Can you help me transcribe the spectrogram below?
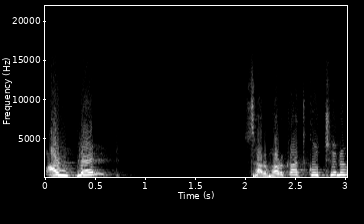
আনপ্ল্যান্ড সার্ভার কাজ করছে না।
